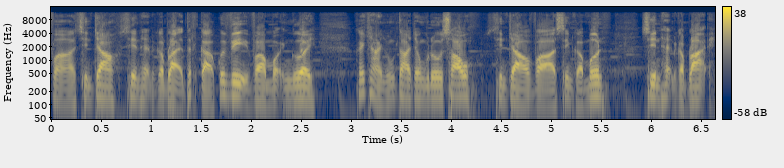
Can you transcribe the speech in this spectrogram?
và xin chào, xin hẹn gặp lại tất cả quý vị và mọi người khách hàng chúng ta trong video sau. Xin chào và xin cảm ơn. Xin hẹn gặp lại.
